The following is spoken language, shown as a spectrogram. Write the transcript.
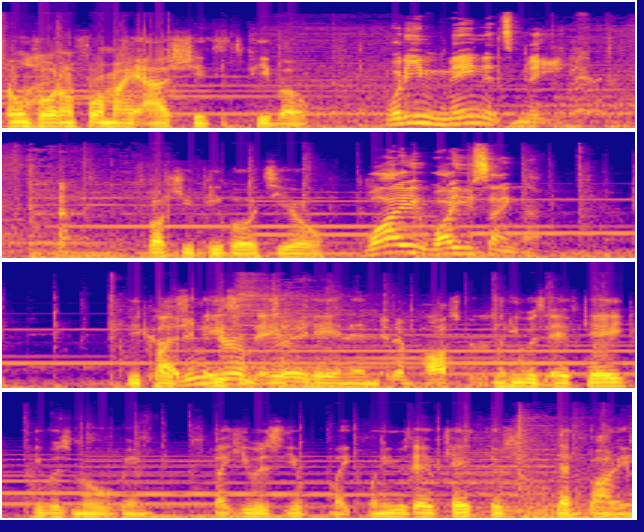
Don't vote on for my ass cheeks. It's Peebo. What do you mean it's me? Fuck you, Peebo. It's you. Why? Why are you saying that? Because I didn't Ace hear is him say AFK, and then An imposter. when he was AFK, he was moving. Like he was, he, like when he was AFK, there was a dead body.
